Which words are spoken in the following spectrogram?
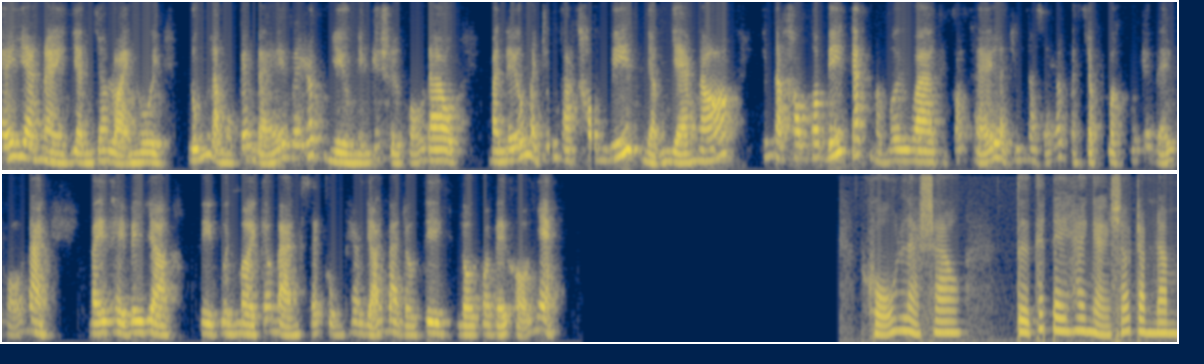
thế gian này dành cho loại người đúng là một cái bể với rất nhiều những cái sự khổ đau. Mà nếu mà chúng ta không biết nhận dạng nó, chúng ta không có biết cách mà bơi qua thì có thể là chúng ta sẽ rất là chật vật với cái bể khổ này. Vậy thì bây giờ thì Quỳnh mời các bạn sẽ cùng theo dõi bài đầu tiên lội qua bể khổ nha Khổ là sao? Từ cách đây 2.600 năm,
